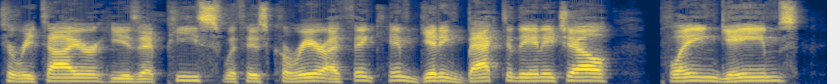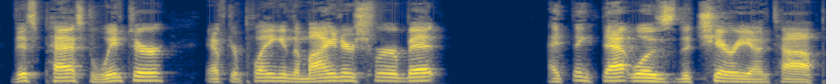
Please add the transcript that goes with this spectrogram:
to retire. He is at peace with his career. I think him getting back to the NHL, playing games this past winter after playing in the minors for a bit, I think that was the cherry on top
